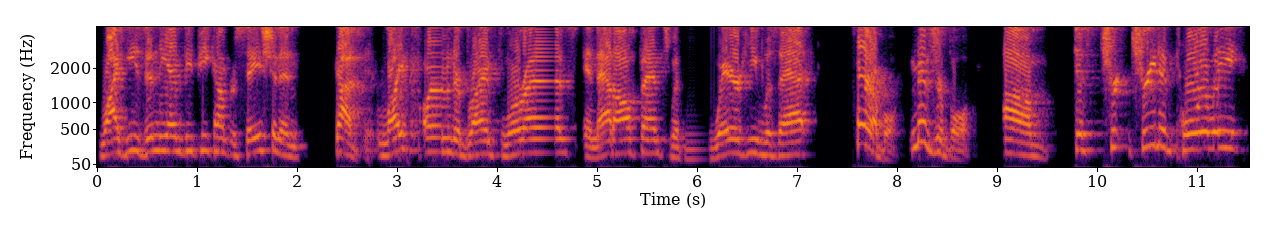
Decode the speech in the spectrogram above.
why he's in the MVP conversation. And God, life under Brian Flores in that offense with where he was at, terrible, miserable, um, just tr- treated poorly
